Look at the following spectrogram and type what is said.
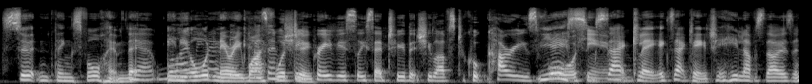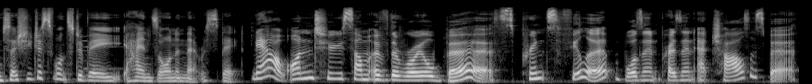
certain things for him that Well, any I mean, ordinary wife would she do. previously said too that she loves to cook curries for Yes, him. exactly, exactly. She, he loves those, and so she just wants to be hands-on in that respect. Now, on to some of the royal births. Prince Philip wasn't present at Charles's birth,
